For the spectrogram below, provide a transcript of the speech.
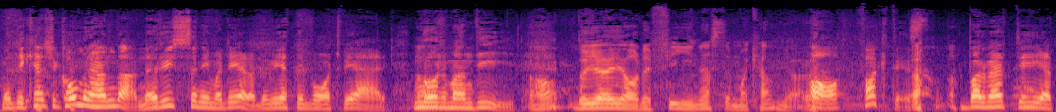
men det kanske kommer hända. När ryssen invaderar, då vet ni vart vi är. Normandie. Ja. Då gör jag det finaste man kan göra. Ja, faktiskt. Barmhärtighet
